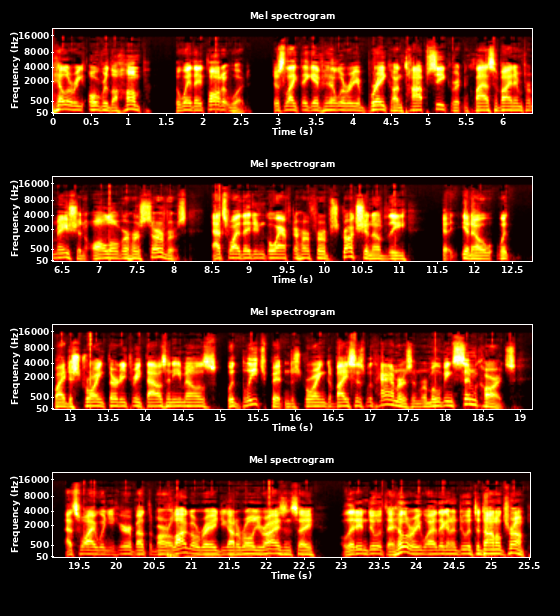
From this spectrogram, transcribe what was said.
Hillary over the hump the way they thought it would. Just like they gave Hillary a break on top secret and classified information all over her servers. That's why they didn't go after her for obstruction of the, uh, you know, with by destroying 33,000 emails with BleachBit and destroying devices with hammers and removing SIM cards. That's why when you hear about the Mar-a-Lago raid, you got to roll your eyes and say, well, they didn't do it to Hillary. Why are they going to do it to Donald Trump?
